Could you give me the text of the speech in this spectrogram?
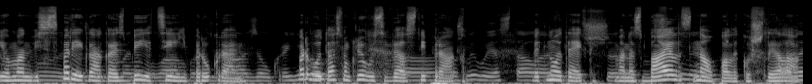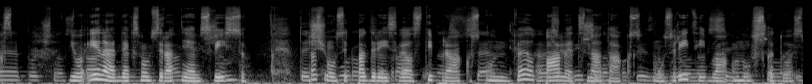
jo man vissvarīgākais bija cīņa par Ukrainu. Varbūt esmu kļuvusi vēl stiprāka, bet noteikti manas bailes nav palikušas lielākas, jo ienaidnieks mums ir atņēmis visu. Tas mūs ir padarījis vēl stiprākus un vēl pārliecinātākus mūsu mūsu rīcībā un uzskatos.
